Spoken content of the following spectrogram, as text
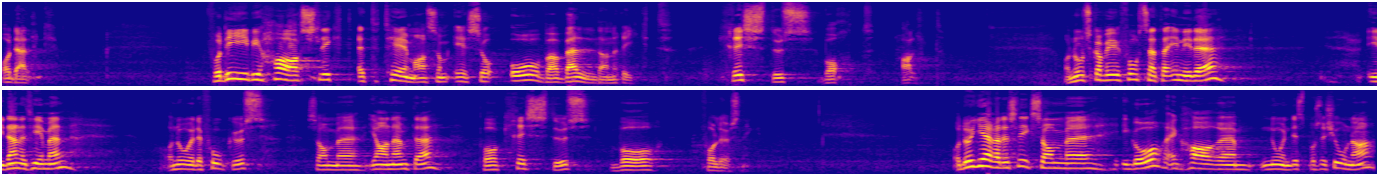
og Delk. Fordi vi har slikt et tema som er så overveldende rikt. Kristus vårt alt. Og Nå skal vi fortsette inn i det i denne timen. Og nå er det fokus, som eh, Jan nevnte, på Kristus vår forløsning. Og Da gjør jeg det slik som eh, i går. Jeg har eh, noen disposisjoner,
